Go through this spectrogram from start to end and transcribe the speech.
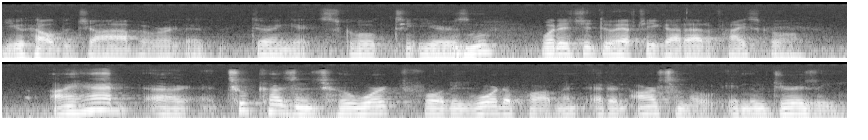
You held a job or during your school t- years. Mhm. What did you do after you got out of high school? I had uh, two cousins who worked for the War Department at an arsenal in New Jersey,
